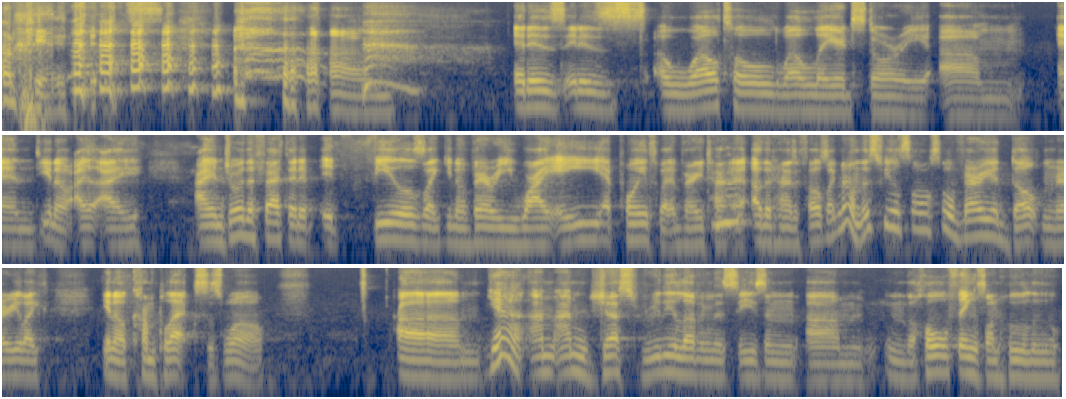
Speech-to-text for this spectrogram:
kids. um, it is it is a well told, well layered story. Um, and you know, I, I I enjoy the fact that it, it feels like you know very YA at points, but at very time Mhm. other times it feels like no, this feels also very adult and very like you know complex as well. Um, yeah, I'm I'm just really loving this season. Um, the whole thing's on Hulu,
